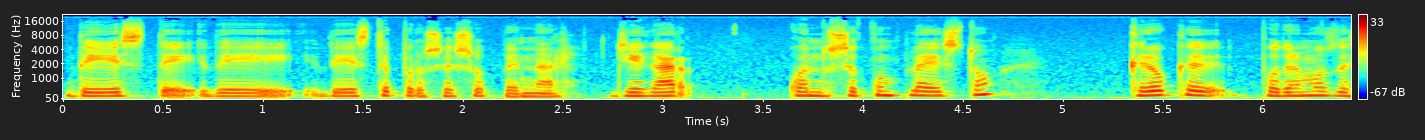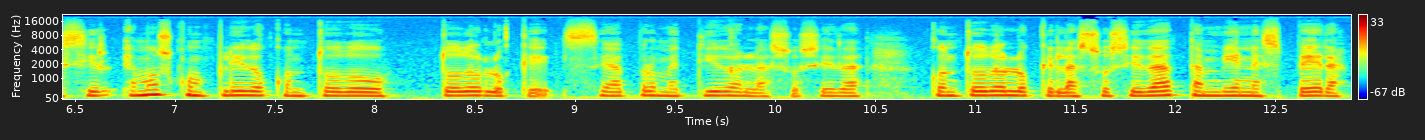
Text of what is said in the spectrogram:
de este, de, de este proceso penal. Llegar, cuando se cumpla esto, creo que podremos decir, hemos cumplido con todo, todo lo que se ha prometido a la sociedad, con todo lo que la sociedad también espera,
